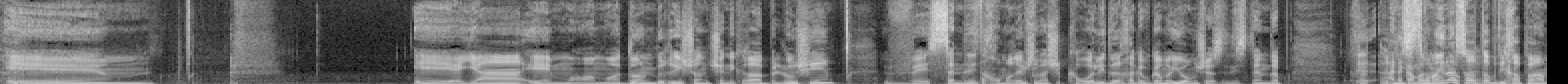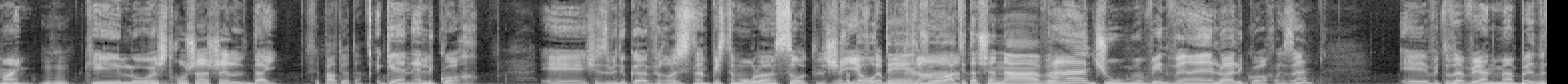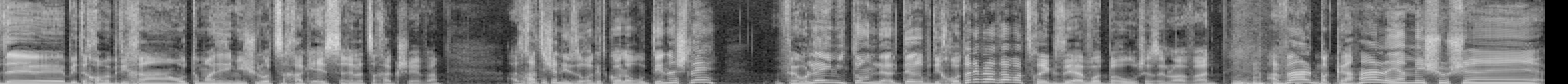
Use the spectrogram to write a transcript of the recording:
אה, היה אה, מו- מועדון בראשון שנקרא בלושי, ושנאתי את החומרים שלי, מה שקורה לי דרך אגב, גם היום שעשיתי סטנדאפ. אני כמה שונא זמן? לעשות את אוקיי. הבדיחה פעמיים. כאילו, יש תחושה של די. סיפרתי אותה. כן, אין לי כוח. אה, שזה בדיוק ההפך מה שסטנדאפיסט אמור לעשות, יש לשייף את את הבדיחה. הרוטין שהוא רץ איתה שנה. עד שהוא מבין, ולא היה לי כוח לזה. אה, ואתה יודע, ואני מאבד בזה ביטחון בבדיחה אוטומטית אם מישהו לא צחק עשר אלא צחק שבע. אז החלטתי שאני זורק את כל הרוטינה שלי, ועולה עם עיתון לאלתר בדיחות. אני בן אדם מצחיק, זה יעבוד, ברור שזה לא עבד. אבל בקהל היה מישהו ש...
